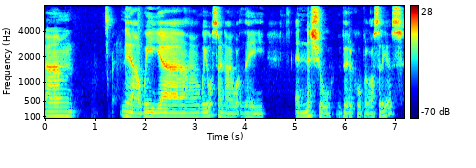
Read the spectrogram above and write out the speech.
Um, now we uh, we also know what the initial vertical velocity is.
